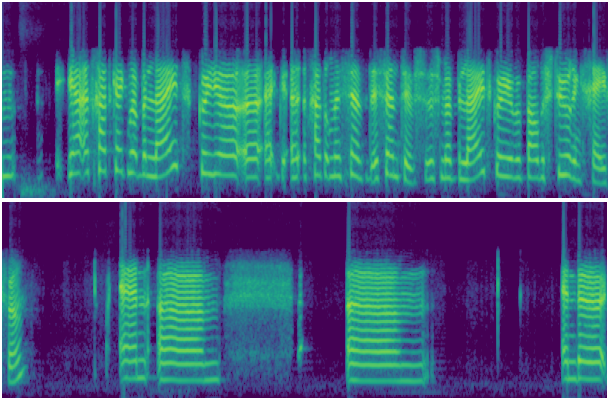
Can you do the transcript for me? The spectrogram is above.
Uh, ja, het gaat, kijk, met beleid kun je, uh, het gaat om incentives. Dus met beleid kun je bepaalde sturing geven. En um, um, en de,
